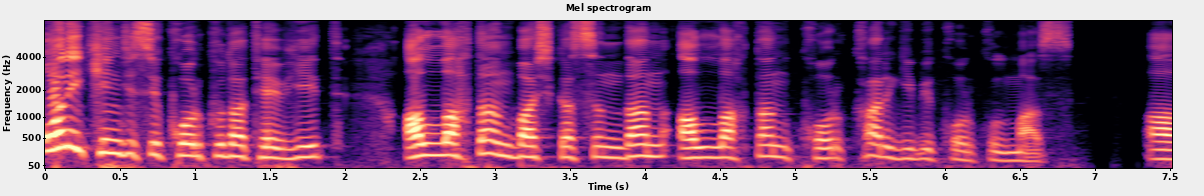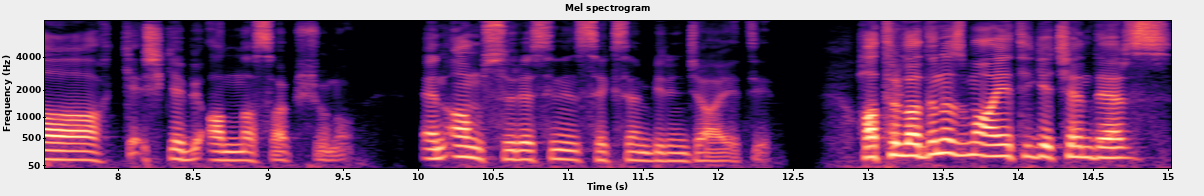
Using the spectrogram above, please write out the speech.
12.si korkuda tevhid. Allah'tan başkasından Allah'tan korkar gibi korkulmaz. Ah keşke bir anlasak şunu. En'am suresinin 81. ayeti. Hatırladınız mı ayeti geçen ders?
